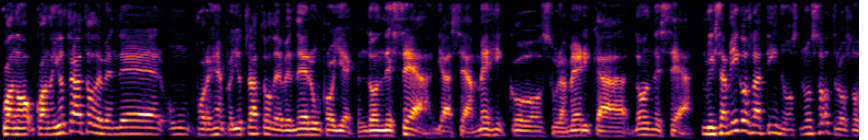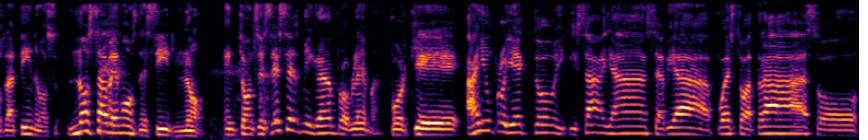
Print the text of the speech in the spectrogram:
cuando, cuando yo trato de vender un, por ejemplo, yo trato de vender un proyecto donde sea, ya sea México, Sudamérica, donde sea. Mis amigos latinos, nosotros los latinos, no sabemos decir no. Entonces, ese es mi gran problema, porque hay un proyecto y quizá ya se había puesto atrás o,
